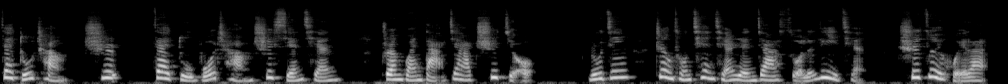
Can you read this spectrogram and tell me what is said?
在赌场吃，在赌博场吃闲钱。专管打架吃酒，如今正从欠钱人家索了利钱，吃醉回来，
